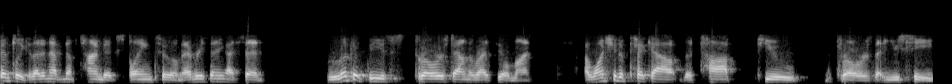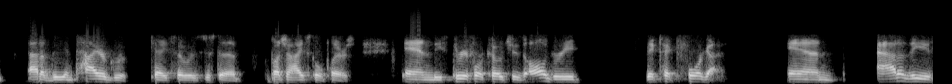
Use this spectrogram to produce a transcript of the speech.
simply because I didn't have enough time to explain to them everything. I said, look at these throwers down the right field line. I want you to pick out the top few throwers that you see out of the entire group. Okay, so it was just a bunch of high school players, and these three or four coaches all agreed. They picked four guys, and out of these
